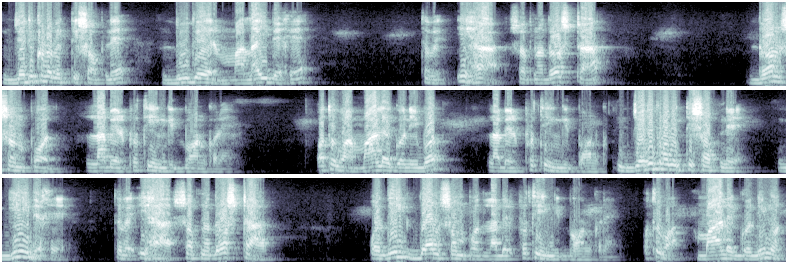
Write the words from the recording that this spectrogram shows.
যদি কোনো ব্যক্তি স্বপ্নে দুধের মালাই দেখে, তবে ইহা স্বপ্নদ্রষ্টা ধন সম্পদ লাভের প্রতি ইঙ্গিত বহন করে, অথবা মালে গনিবত লাভের প্রতি ইঙ্গিত বহন করে। যদি কোনো ব্যক্তি স্বপ্নে গি দেখে, তবে ইহা স্বপ্নদ্রষ্টার অধিক ধন সম্পদ লাভের প্রতি ইঙ্গিত বহন করে, অথবা মালে গনিমত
